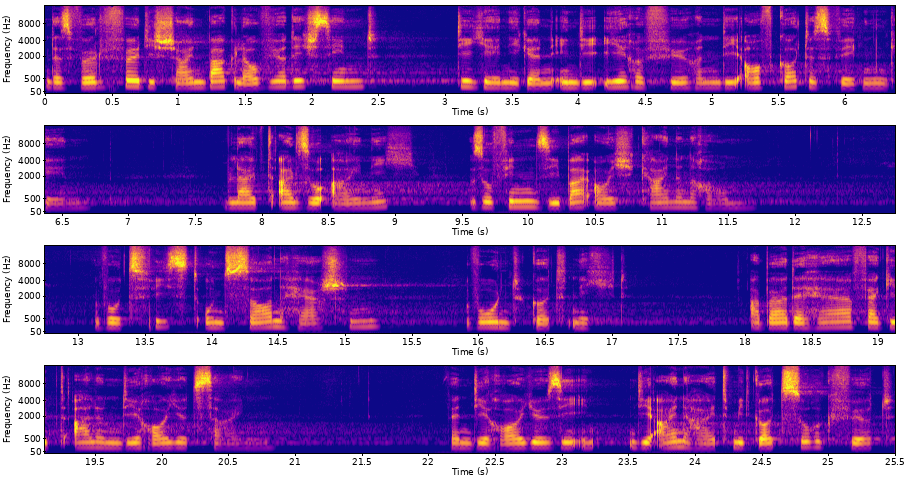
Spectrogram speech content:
dass Wölfe, die scheinbar glaubwürdig sind, diejenigen in die Irre führen, die auf Gottes Wegen gehen. Bleibt also einig, so finden sie bei euch keinen Raum. Wo Zwist und Zorn herrschen, wohnt Gott nicht. Aber der Herr vergibt allen, die Reue zeigen. Wenn die Reue sie in die Einheit mit Gott zurückführt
